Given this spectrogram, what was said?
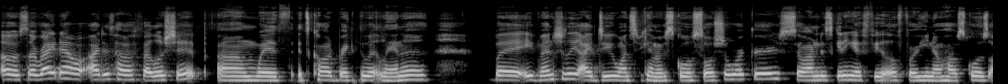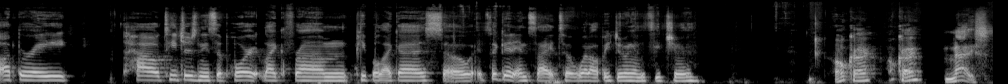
Oh, so right now I just have a fellowship um, with it's called Breakthrough Atlanta, but eventually I do want to become a school social worker. So I'm just getting a feel for you know how schools operate, how teachers need support like from people like us. So it's a good insight to what I'll be doing in the future. Okay. Okay. Nice.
